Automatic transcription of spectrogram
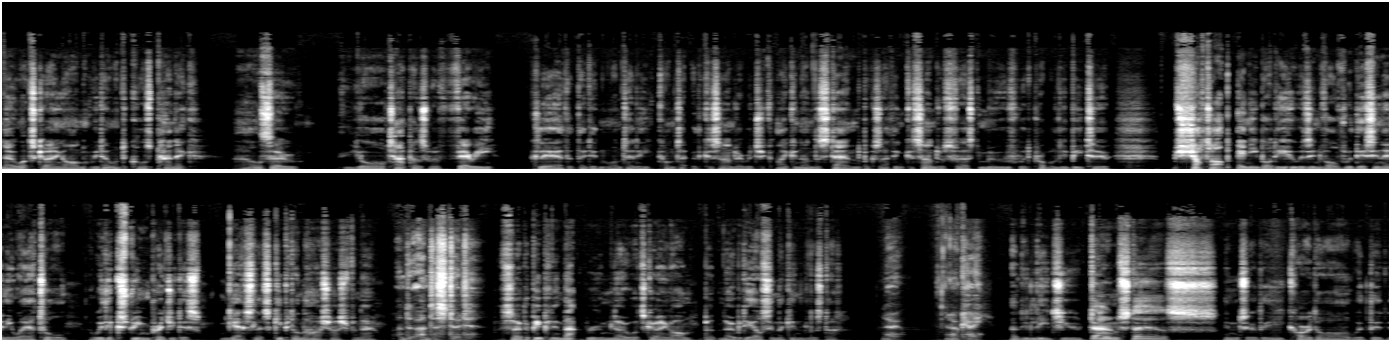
know what's going on. We don't want to cause panic. Uh, also, your tappers were very clear that they didn't want any contact with Cassandra, which I can understand because I think Cassandra's first move would probably be to shut up anybody who was involved with this in any way at all, with extreme prejudice. Yes, let's keep it on the hush hush for now. Under- understood. So the people in that room know what's going on, but nobody else in the Kindlers does. No. Okay. And he leads you downstairs into the corridor with the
